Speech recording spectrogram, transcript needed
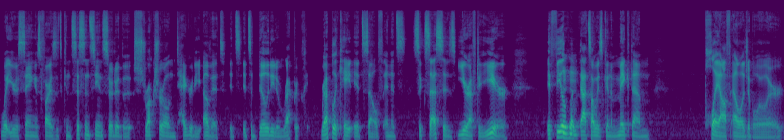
what you're saying as far as its consistency and sort of the structural integrity of it, its its ability to replicate replicate itself and its successes year after year, it feels mm-hmm. like that's always going to make them playoff eligible or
